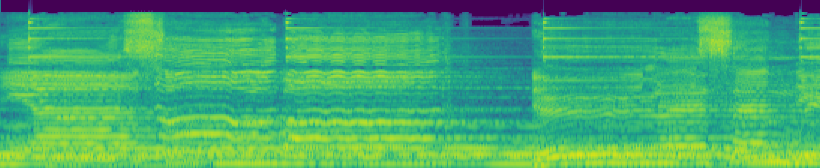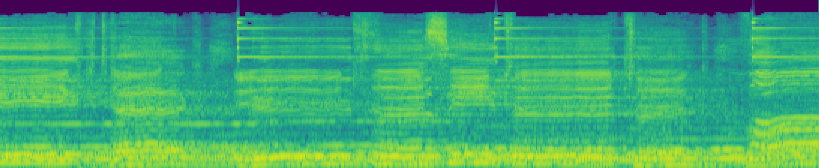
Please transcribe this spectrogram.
jászolban. ő lesz néktek, üdvözítőtök valóban,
